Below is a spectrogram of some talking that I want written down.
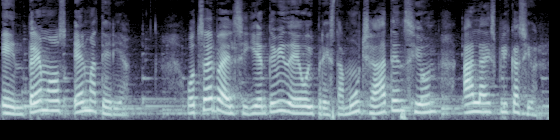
Entremos en materia. Observa el siguiente video y presta mucha atención a la explicación.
